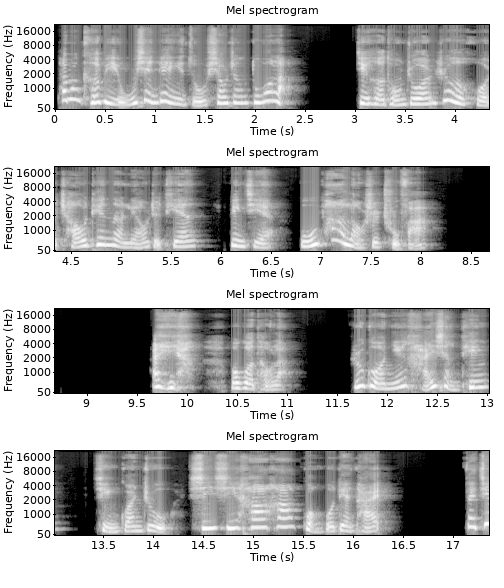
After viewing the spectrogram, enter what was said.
他们可比无线电一族嚣张多了。竟和同桌热火朝天的聊着天，并且不怕老师处罚。哎呀，摸过头了！如果您还想听，请关注“嘻嘻哈哈”广播电台。再见。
